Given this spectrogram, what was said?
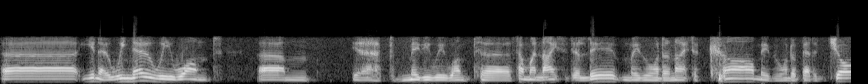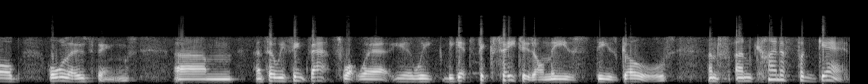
Uh, you know, we know we want. Um, yeah, maybe we want uh, somewhere nicer to live. Maybe we want a nicer car. Maybe we want a better job. All those things. Um, and so we think that's what we're, you know, we, we get fixated on these, these goals and, and kind of forget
